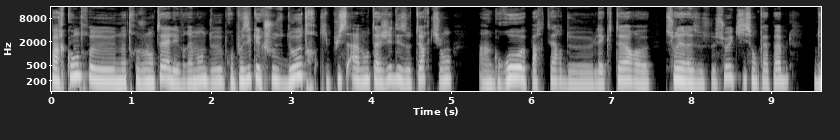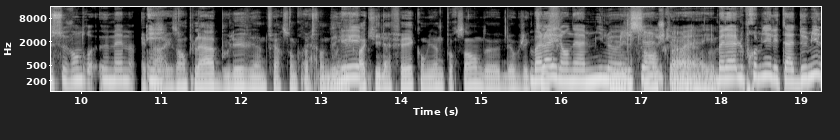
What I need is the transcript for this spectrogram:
Par contre, notre volonté, elle est vraiment de proposer quelque chose d'autre qui puisse avantager des auteurs qui ont un gros parterre de lecteurs sur les réseaux sociaux et qui sont capables de se vendre eux-mêmes. Et, par exemple, là, Boulet vient de faire son crowdfunding et je crois qu'il a fait combien de pourcents de, de l'objectif Bah là, il en est à 1000 1100, je crois, ouais. Bah là, le premier, il était à 2000.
